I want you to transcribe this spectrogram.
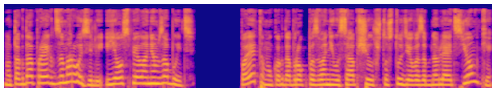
но тогда проект заморозили, и я успела о нем забыть. Поэтому, когда Брок позвонил и сообщил, что студия возобновляет съемки,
